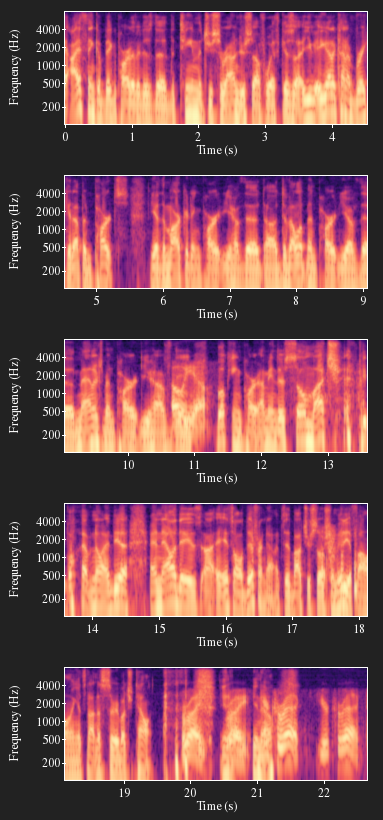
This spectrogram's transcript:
I I think a big part of it is the the team that you surround yourself with because uh, you you got to kind of break it up in parts. You have the marketing part, you have the uh, development part, you have the management part, you have the Oh, yeah. booking part. I mean, there's so much people have no idea. And nowadays uh, it's all different now. It's about your social media following. It's not necessarily about your talent. right, You know- right. you know? You're correct. You're correct.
